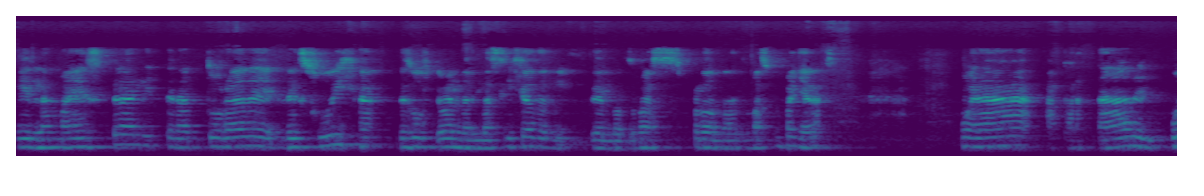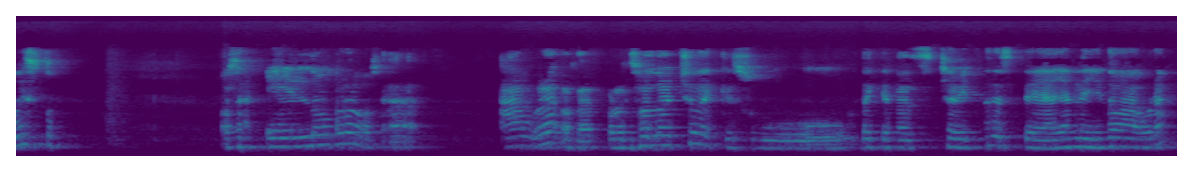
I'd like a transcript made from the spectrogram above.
que la maestra de literatura de, de su hija, de sus, bueno, las hijas de, de los demás, perdón, las demás compañeras, fuera apartada del puesto. O sea, él logró, o sea, Aura, o sea, por el solo hecho de que su, de que las chavitas este, hayan leído Aura,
